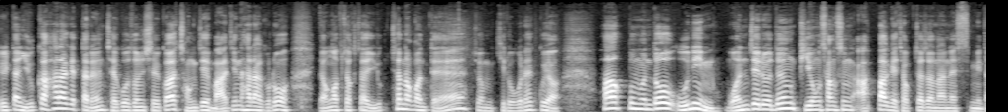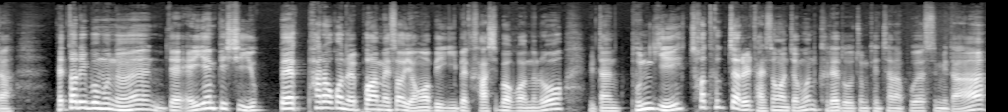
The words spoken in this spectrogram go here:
일단 유가 하락에 따른 재고 손실과 정제 마진 하락으로 영업 적자 6천억 원대 좀 기록을 했고요. 화학 부문도 운임, 원재료 등 비용 상승 압박에 적자 전환했습니다. 배터리 부문은 이제 AMPC 608억 원을 포함해서 영업이익 240억 원으로 일단 분기 첫 흑자를 달성한 점은 그래도 좀 괜찮아 보였습니다.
